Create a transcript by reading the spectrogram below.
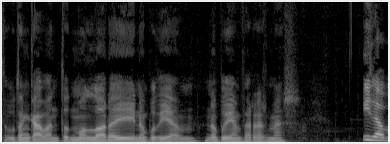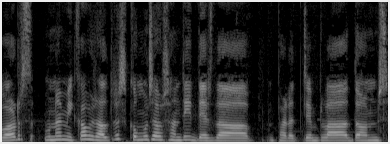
ho tancaven tot molt d'hora i no podíem, no podíem fer res més. I llavors, una mica vosaltres, com us heu sentit des de, per exemple, doncs,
